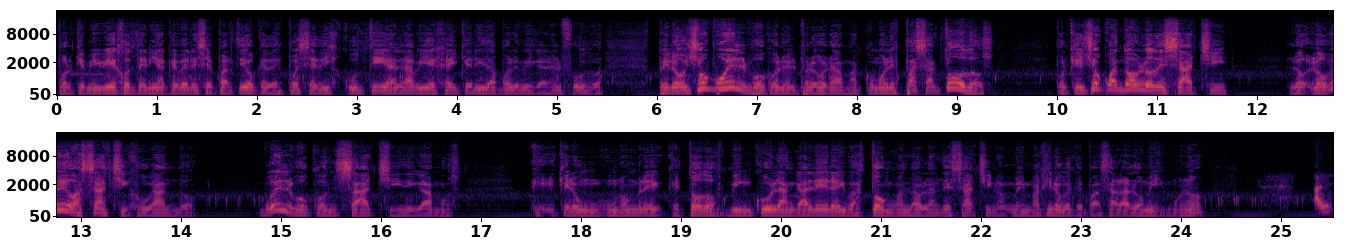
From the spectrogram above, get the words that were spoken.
porque mi viejo tenía que ver ese partido que después se discutía en la vieja y querida polémica en el fútbol. Pero yo vuelvo con el programa, como les pasa a todos, porque yo cuando hablo de Sachi, lo, veo a Sachi jugando. Vuelvo con Sachi, digamos, eh, que era un, hombre que todos vinculan galera y bastón cuando hablan de Sachi. ¿no? Me imagino que te pasará lo mismo, ¿no? Hay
